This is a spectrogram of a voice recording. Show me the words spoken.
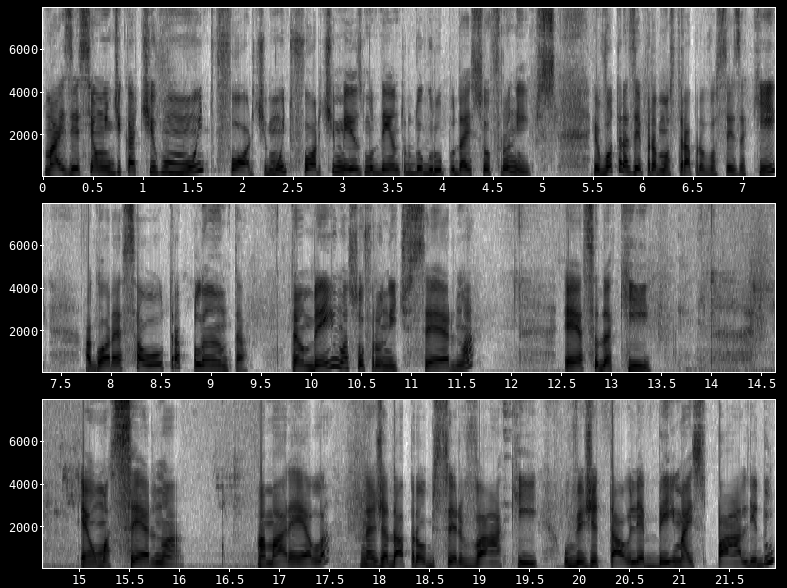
mas esse é um indicativo muito forte, muito forte mesmo dentro do grupo das sofronites. Eu vou trazer para mostrar para vocês aqui agora essa outra planta, também uma sofronite cernua. Essa daqui é uma cernua amarela, né? já dá para observar que o vegetal ele é bem mais pálido,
